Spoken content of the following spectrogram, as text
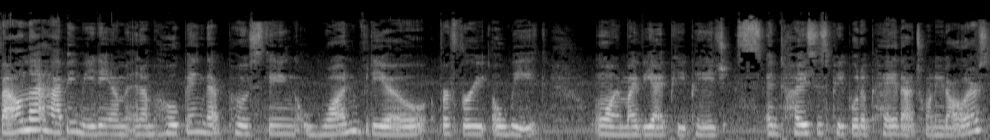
found that happy medium and I'm hoping that posting one video for free a week on my VIP page entices people to pay that $20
